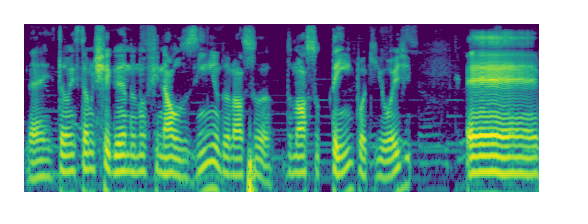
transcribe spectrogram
Né? Então estamos chegando no finalzinho do nosso, do nosso tempo aqui hoje. É...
